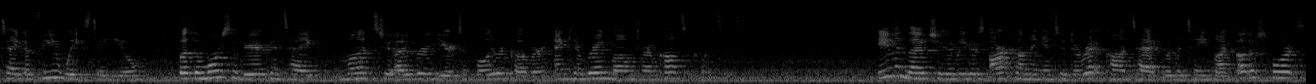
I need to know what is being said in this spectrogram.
take a few weeks to heal, but the more severe can take months to over a year to fully recover and can bring long term consequences. Even though cheerleaders aren't coming into direct contact with a team like other sports,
